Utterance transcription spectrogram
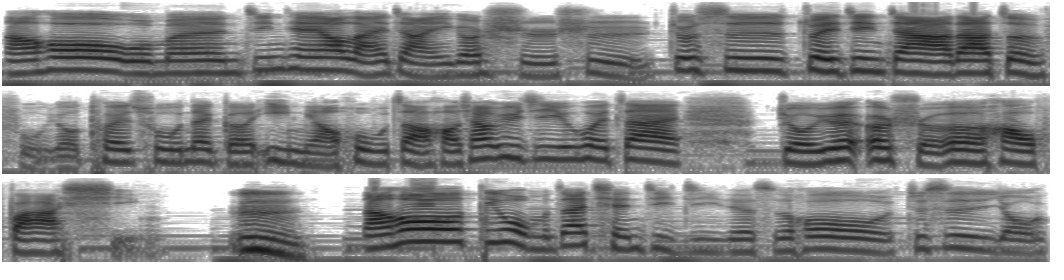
然后我们今天要来讲一个时事，就是最近加拿大政府有推出那个疫苗护照，好像预计会在九月二十二号发行。嗯，然后因为我们在前几集的时候，就是有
